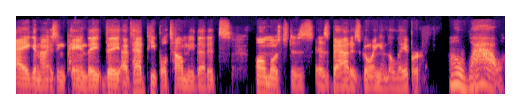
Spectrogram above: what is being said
agonizing pain they they i've had people tell me that it's almost as as bad as going into labor Oh, wow.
